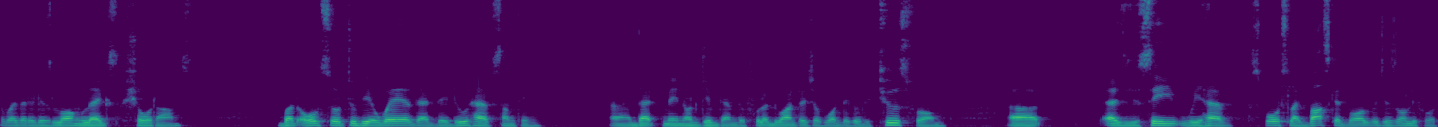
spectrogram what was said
whether it is long legs, short arms, but also to be aware that they do have something uh, that may not give them the full advantage of what they're going to choose from. Uh, as you see, we have sports like basketball, which is only for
